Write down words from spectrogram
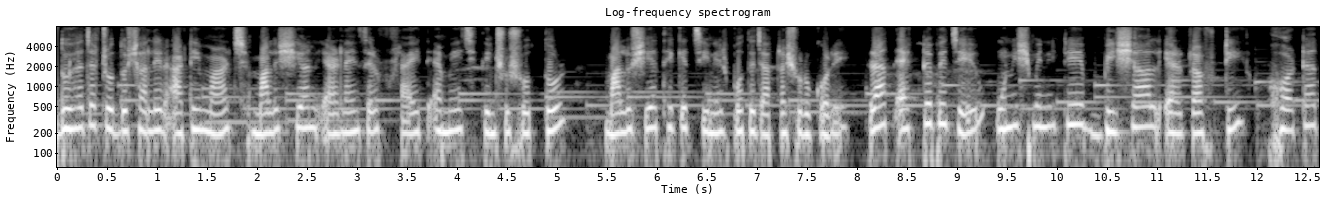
দুই হাজার চোদ্দ সালের আটই মার্চ, মালয়েশিয়ান এয়ারলাইন্সের ফ্লাইট এমএইচ তিনশো সত্তর মালয়েশিয়া থেকে চীনের পথে যাত্রা শুরু করে। রাত একটা বেজে উনিশ মিনিটে বিশাল এয়ারক্রাফটটি হঠাৎ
